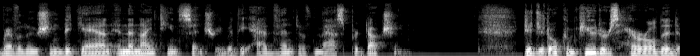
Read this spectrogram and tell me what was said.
revolution began in the 19th century with the advent of mass production. Digital computers heralded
